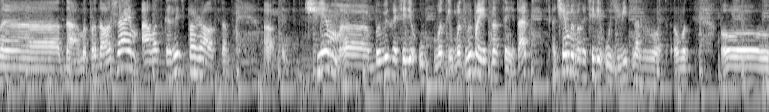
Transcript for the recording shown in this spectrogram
Э, Да, мы продолжаем. А вот скажите, пожалуйста, э, чем э, бы вы хотели... Вот, вот вы поедете на сцене, так? А Чем бы вы хотели удивить народ? Вот, э,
